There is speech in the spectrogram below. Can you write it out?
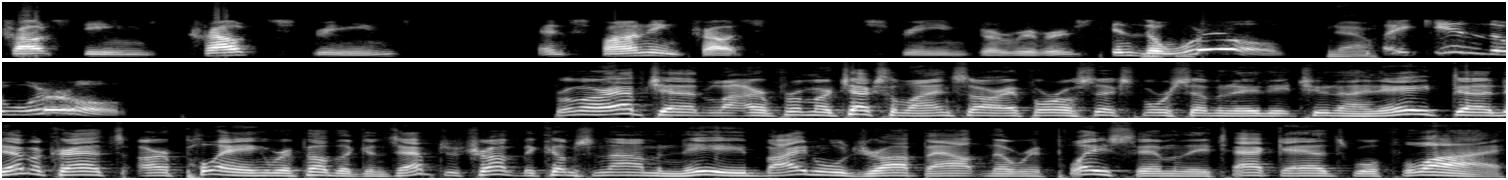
trout streams, trout streams, and spawning trout streams or rivers in the world. yeah. Like in the world. From our app chat or from our text line, sorry, 406 478 8298, uh, Democrats are playing Republicans. After Trump becomes nominee, Biden will drop out and they'll replace him, and the attack ads will fly.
